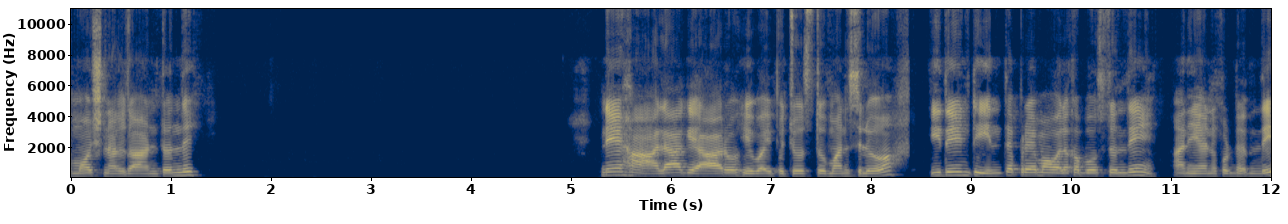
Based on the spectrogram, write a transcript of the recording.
ఎమోషనల్గా అంటుంది. నేహ అలాగే ఆరోహి వైపు చూస్తూ మనసులో ఇదేంటి ఇంత ప్రేమ ఒలకబోస్తుంది అని అనుకుంటుంది.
